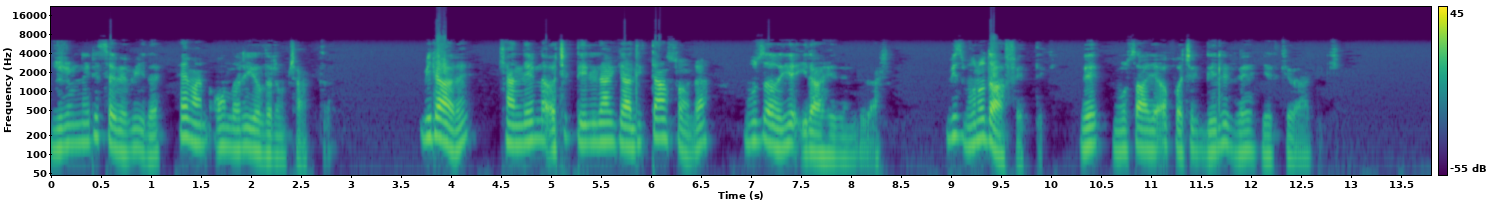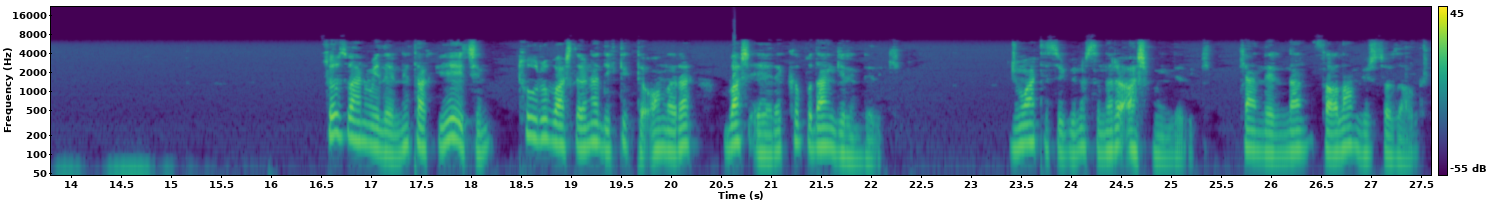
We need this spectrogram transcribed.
Zulümleri sebebiyle hemen onları yıldırım çarptı. Bilare kendilerine açık deliller geldikten sonra buzağıya ilah edindiler. Biz bunu da affettik ve Musa'ya apaçık delil ve yetki verdik. Söz vermelerini takviye için Tuğru başlarına diktik de onlara baş eğerek kapıdan girin dedik. Cumartesi günü sınırı aşmayın dedik. Kendilerinden sağlam bir söz aldık.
